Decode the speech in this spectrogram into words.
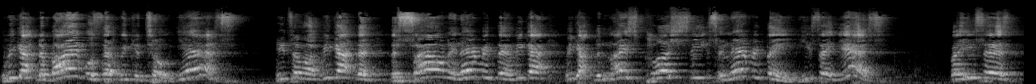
We got the Bibles that we can tote. Yes. He talking about we got the, the sound and everything. We got we got the nice plush seats and everything. He said, yes. But he says,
